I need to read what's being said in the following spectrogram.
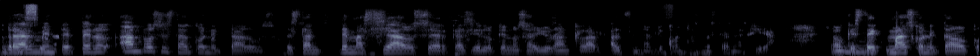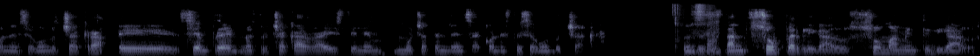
Realmente, pero ambos están conectados, están demasiado cerca y es lo que nos ayuda a anclar al final de cuentas nuestra energía. Aunque esté más conectado con el segundo chakra, eh, siempre nuestro chakra raíz tiene mucha tendencia con este segundo chakra. Entonces están súper ligados, sumamente ligados.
